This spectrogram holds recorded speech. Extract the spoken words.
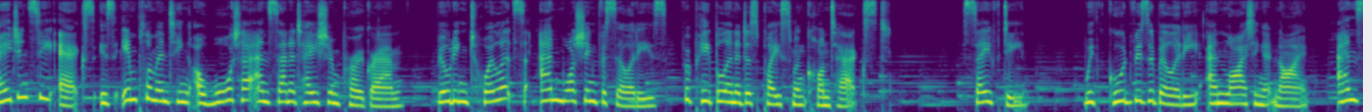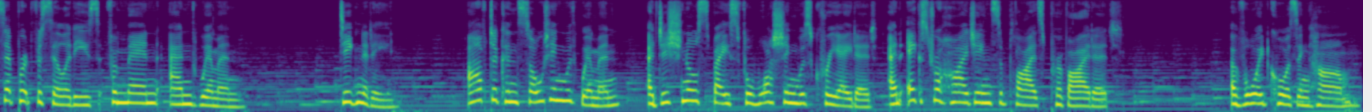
Agency X is implementing a water and sanitation program, building toilets and washing facilities for people in a displacement context. Safety, with good visibility and lighting at night, and separate facilities for men and women. Dignity. After consulting with women, additional space for washing was created and extra hygiene supplies provided. Avoid causing harm.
